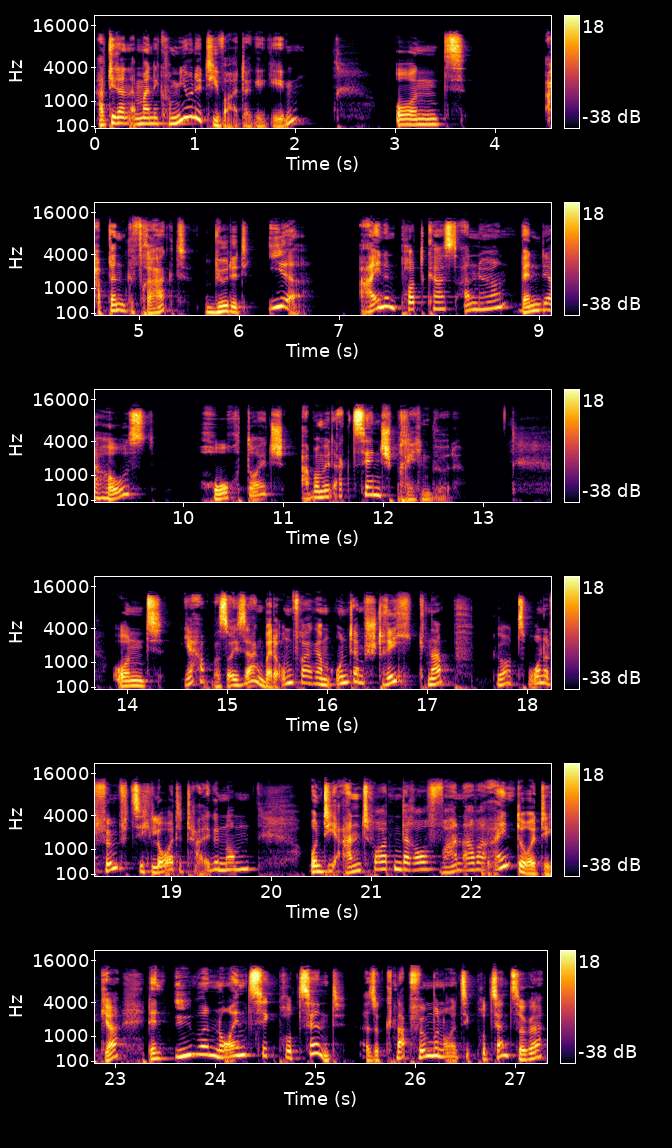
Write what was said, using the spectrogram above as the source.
habe die dann an meine Community weitergegeben und habe dann gefragt, würdet ihr einen Podcast anhören, wenn der Host Hochdeutsch, aber mit Akzent sprechen würde? Und ja, was soll ich sagen? Bei der Umfrage haben unterm Strich knapp ja, 250 Leute teilgenommen. Und die Antworten darauf waren aber eindeutig, ja. Denn über 90 Prozent, also knapp 95 Prozent sogar,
